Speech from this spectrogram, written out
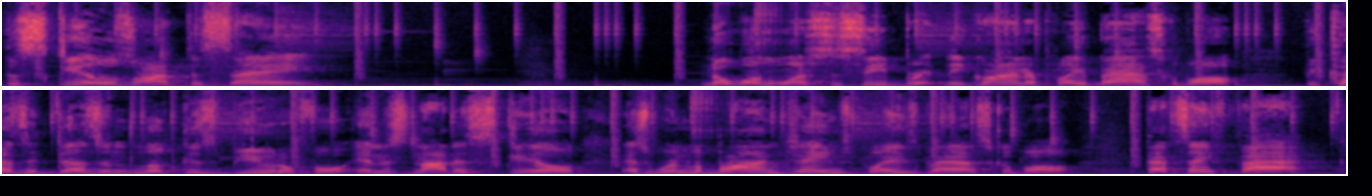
The skills aren't the same. No one wants to see Brittney Griner play basketball because it doesn't look as beautiful and it's not as skilled as when LeBron James plays basketball. That's a fact.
